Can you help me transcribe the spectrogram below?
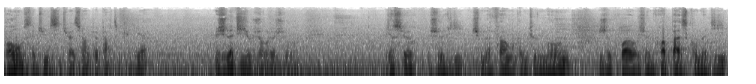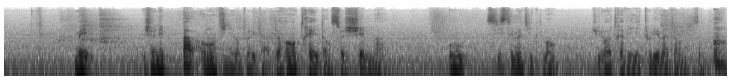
Bon, c'est une situation un peu particulière, mais je la vis au jour le jour. Bien sûr, je lis, je m'informe comme tout le monde, je crois ou je ne crois pas à ce qu'on me dit, mais je n'ai pas envie, en tous les cas, de rentrer dans ce schéma où systématiquement tu dois te réveiller tous les matins en disant oh,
